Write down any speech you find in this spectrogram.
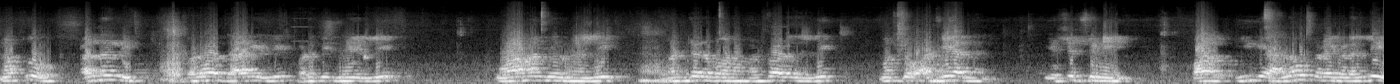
ಮತ್ತು ಅಲ್ಲಲ್ಲಿ ಬರುವ ದಾರಿಯಲ್ಲಿ ಪಡುಬಿದ್ರೆಯಲ್ಲಿ ವಾಮಂಜೂರಿನಲ್ಲಿ ಭವನ ಬಂಟ್ವಾಳದಲ್ಲಿ ಮತ್ತು ಅಡ್ಯಾರ್ನಲ್ಲಿ, ಯಶಸ್ವಿನಿ ಹಾಲ್. ಹೀಗೆ ಹಲವು ಕಡೆಗಳಲ್ಲಿ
